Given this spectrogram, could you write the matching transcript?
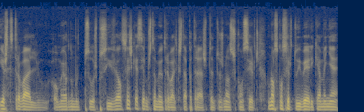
este trabalho ao maior número de pessoas possível, sem esquecermos também o trabalho que está para trás, portanto, os nossos concertos. O nosso concerto do Ibérica amanhã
